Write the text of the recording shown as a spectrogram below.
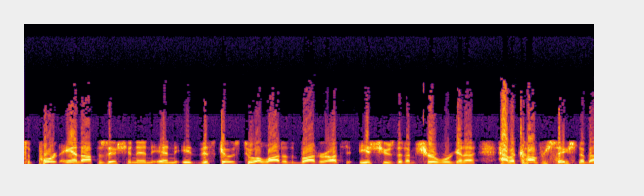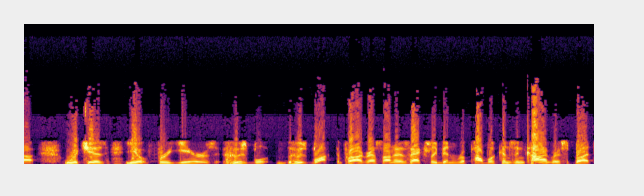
support and opposition, and and it, this goes to a lot of the broader issues that I'm sure we're going to have a conversation about. Which is, you know, for years, who's blo- who's blocked the progress on it has actually been Republicans in Congress. But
